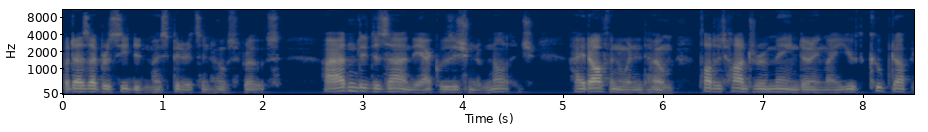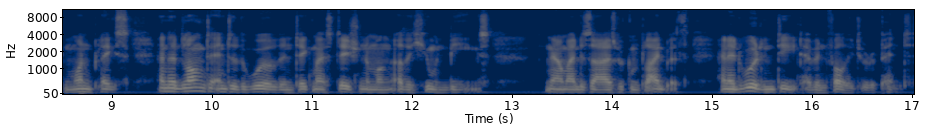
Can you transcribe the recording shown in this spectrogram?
but as I proceeded my spirits and hopes rose. I ardently desired the acquisition of knowledge. I had often, when at home, thought it hard to remain during my youth cooped up in one place, and had longed to enter the world and take my station among other human beings. Now my desires were complied with, and it would, indeed, have been folly to repent.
